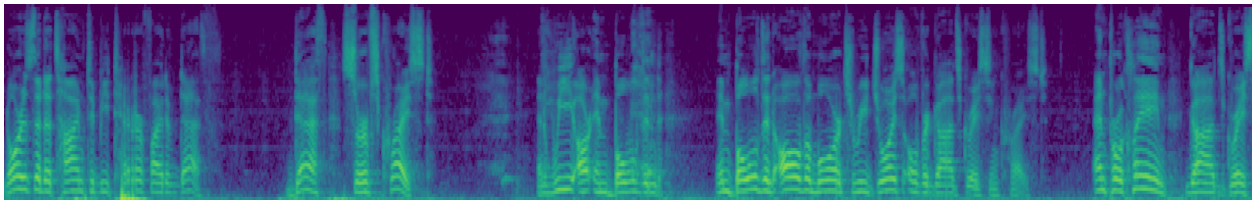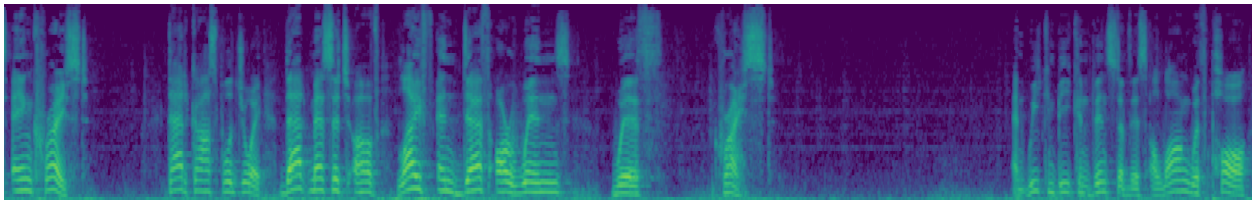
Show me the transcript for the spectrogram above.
nor is it a time to be terrified of death. Death serves Christ. And we are emboldened, emboldened all the more to rejoice over God's grace in Christ and proclaim God's grace and Christ. That gospel joy, that message of life and death are wins with Christ. And we can be convinced of this along with Paul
